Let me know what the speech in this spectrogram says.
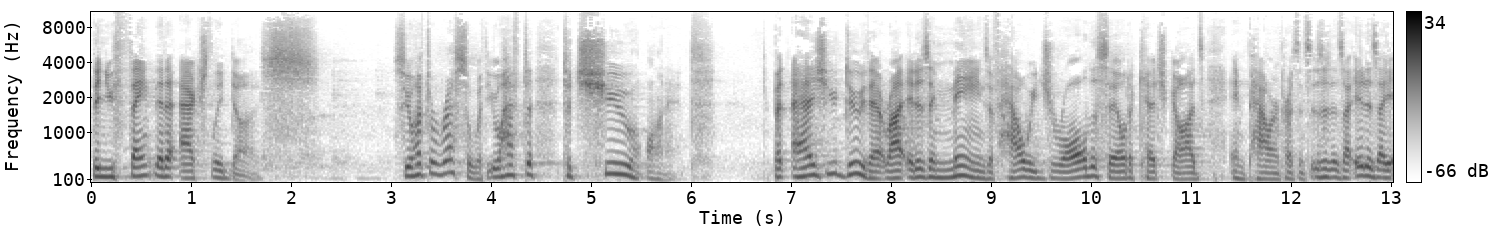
than you think that it actually does. So you'll have to wrestle with it. You'll have to, to chew on it. But as you do that, right, it is a means of how we draw the sail to catch God's in power and presence. It is, a, it is a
